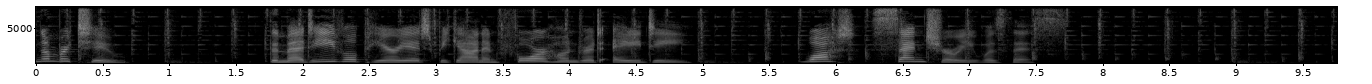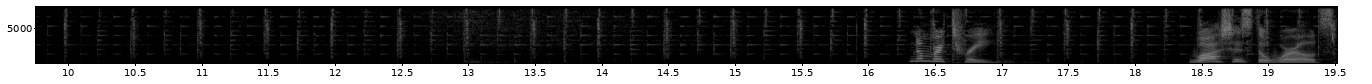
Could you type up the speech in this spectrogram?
Number 2. The medieval period began in 400 AD. What century was this? Number 3. What is the world's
